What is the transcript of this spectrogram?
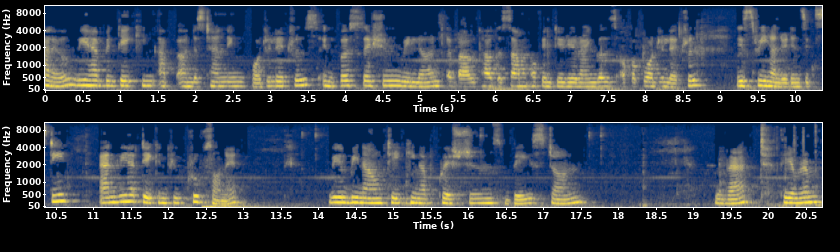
Hello, we have been taking up understanding quadrilaterals. In the first session, we learned about how the sum of interior angles of a quadrilateral is 360 and we had taken few proofs on it. We'll be now taking up questions based on that theorem.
